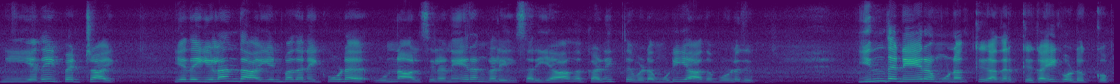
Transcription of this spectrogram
நீ எதை பெற்றாய்? எதை இழந்தாய் என்பதனை கூட உன்னால் சில நேரங்களில் சரியாக கணித்து விட முடியாத பொழுது இந்த நேரம் உனக்கு அதற்கு கை கொடுக்கும்.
